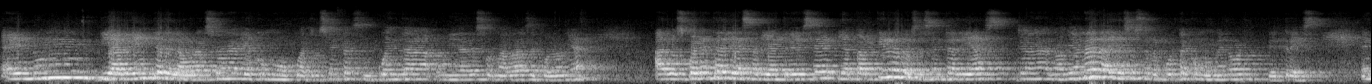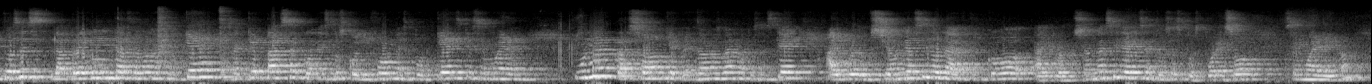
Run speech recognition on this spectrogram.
En un día 20 de elaboración había como 450 unidades formadoras de colonia. A los 40 días había 13 y a partir de los 60 días ya no había nada y eso se reporta como menor de 3. Entonces la pregunta fue, bueno, ¿por qué? O sea, ¿qué pasa con estos coliformes? ¿Por qué es que se mueren? Una razón que pensamos, bueno, pues es que hay producción de ácido láctico, hay producción de acidez, entonces pues por eso se mueren, ¿no?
